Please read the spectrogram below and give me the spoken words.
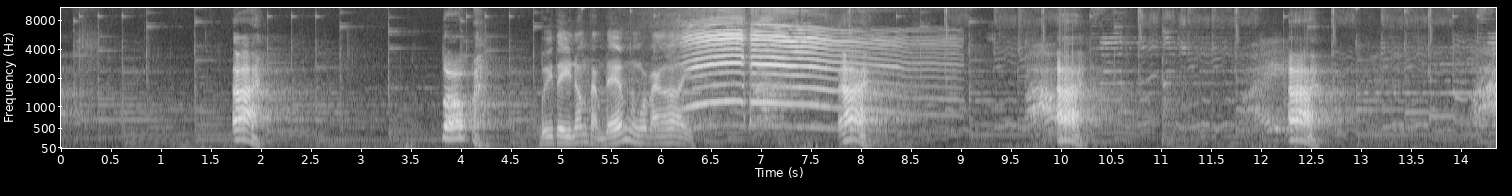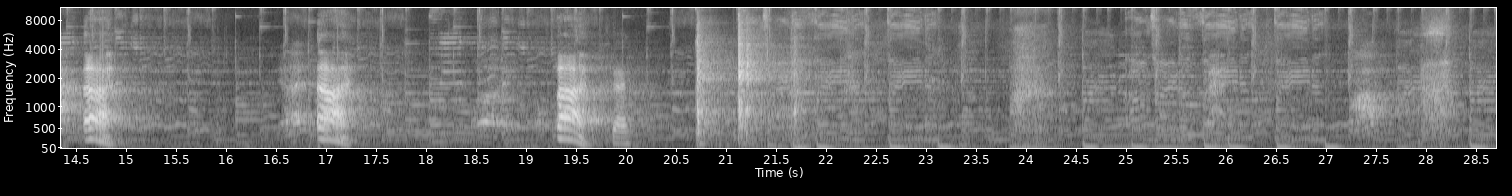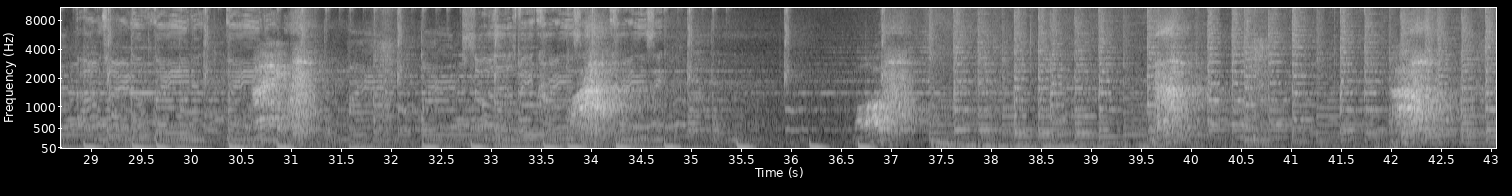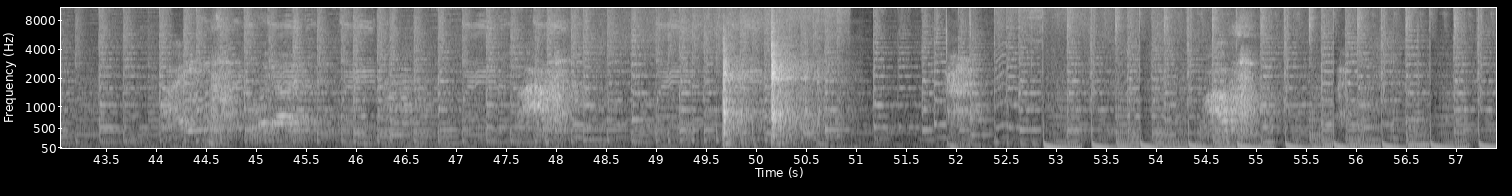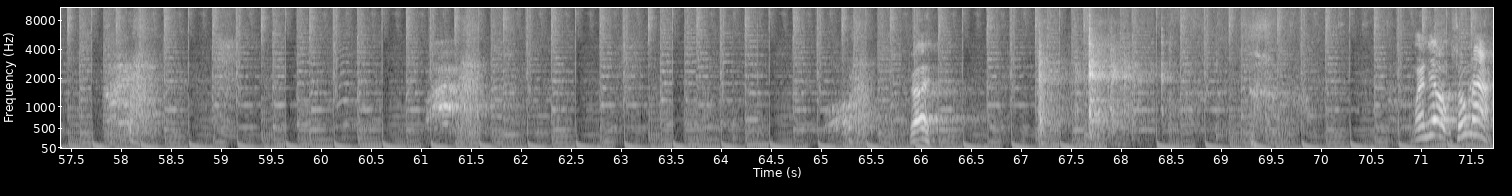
à tốt. Bt nó không thèm đếm luôn các bạn ơi. À à à à à à ok Rồi. Men vô, xuống nè.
